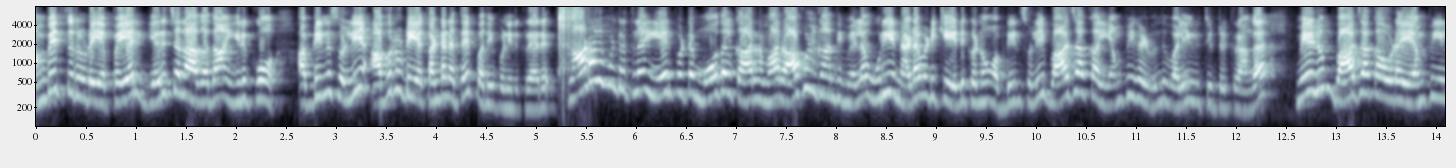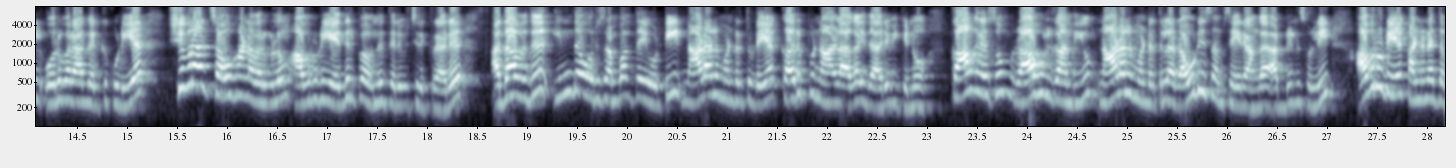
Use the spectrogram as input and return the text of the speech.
அம்பேத்கருடைய பெயர் எரிச்சலாக தான் இருக்கும் அப்படின்னு சொல்லி அவருடைய கண்டனத்தை பதிவு பண்ணியிருக்கிறாரு. நாடாளுமன்றத்துல ஏற்பட்ட மோதல் காரணமா ராகுல் காந்தி மேல உரிய நடவடிக்கை எடுக்கணும் அப்படின்னு சொல்லி பாஜக எம்பிகள் வந்து வலியுறுத்திட்டு இருக்கிறாங்க. மேலும் பாஜகவோட எம்பியில் ஒருவராக இருக்கக்கூடிய சிவராஜ் சௌஹான் அவர்களும் அவருடைய எதிர்ப்பை வந்து தெரிவிச்சிருக்கிறாரு. அதாவது இந்த ஒரு சம்பவத்தை ஒட்டி நாடாளுமன்றத்துடைய கருப்பு நாளாக இதை அறிவிக்கணும். காங்கிரசும் ராகுல் காந்தியும் நாடாளுமன்ற நாடாளுமன்றத்தில் ரவுடிசம் செய்கிறாங்க அப்படின்னு சொல்லி அவருடைய கண்டனத்தை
